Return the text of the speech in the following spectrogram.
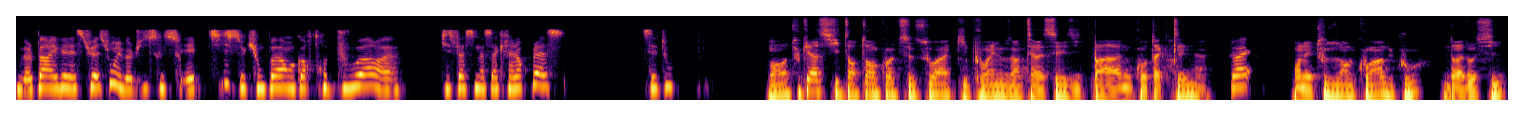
Ils veulent pas régler la situation, ils veulent juste que ce soit les petits, ceux qui ont pas encore trop de pouvoir, euh, qui se fassent massacrer à leur place. C'est tout. Bon, en tout cas, si t'entends quoi que ce soit qui pourrait nous intéresser, n'hésite pas à nous contacter. Ouais. On est tous dans le coin, du coup. Dredd aussi.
